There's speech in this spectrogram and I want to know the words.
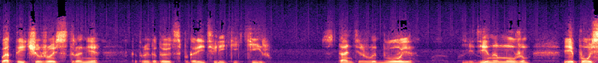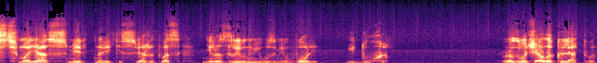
в этой чужой стране, которую готовится покорить великий Кир. Станьте же вы двое единым мужем, и пусть моя смерть навеки свяжет вас неразрывными узами воли и духа. Прозвучала клятва,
